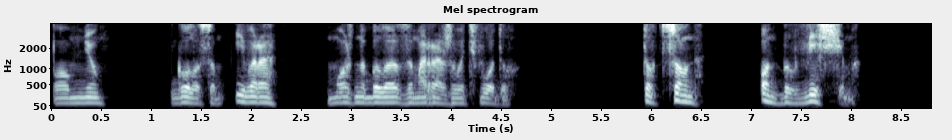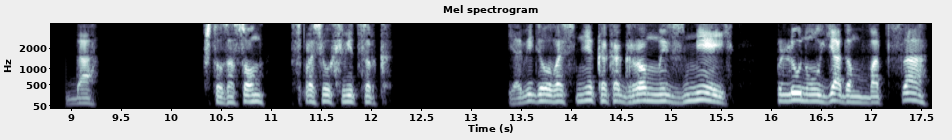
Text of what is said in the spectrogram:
«Помню», Голосом Ивара можно было замораживать воду. Тот сон, он был вещим. Да. Что за сон? спросил Хвицерк. Я видел во сне, как огромный змей плюнул ядом в отца,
